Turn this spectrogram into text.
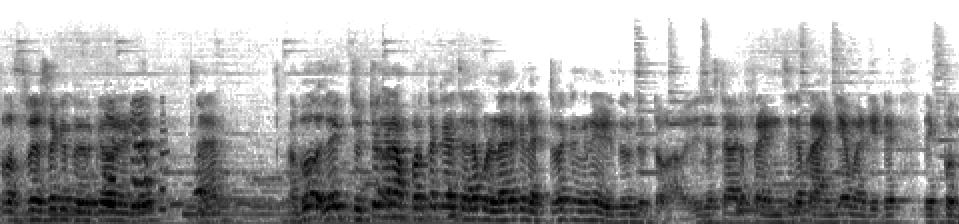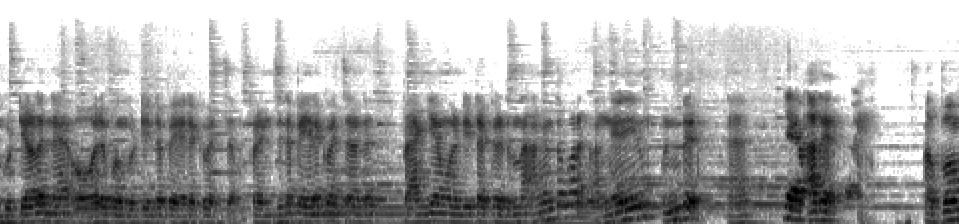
ഫ്രസ്ട്രേഷൻ ഒക്കെ തീർക്കാൻ വേണ്ടിട്ട്. അപ്പൊ ലൈക് ചുറ്റും ഇങ്ങനെ അപ്പുറത്തൊക്കെ ചില പിള്ളേരൊക്കെ ലെറ്റർ ഒക്കെ ഇങ്ങനെ എഴുതുന്നുണ്ട് കേട്ടോ അവർ ജസ്റ്റ് അവരുടെ ഫ്രണ്ട്സിനെ പ്രാങ്ക് ചെയ്യാൻ വേണ്ടിയിട്ട് ലൈക് പെൺകുട്ടികൾ തന്നെ ഓരോ പെൺകുട്ടീന്റെ പേരൊക്കെ വെച്ച ഫ്രണ്ട്സിന്റെ പേരൊക്കെ വെച്ചാണ്ട് പ്രാങ്ക് ചെയ്യാൻ വേണ്ടിയിട്ടൊക്കെ ഇടുന്ന അങ്ങനത്തെ അങ്ങനെയും ഉണ്ട്. അതെ. അപ്പം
